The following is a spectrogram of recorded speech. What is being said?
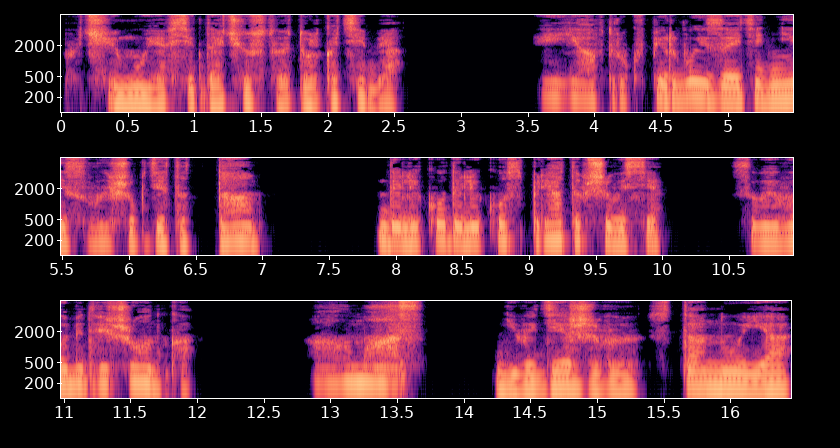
Почему я всегда чувствую только тебя? И я вдруг впервые за эти дни слышу где-то там, далеко-далеко спрятавшегося своего медвежонка. Алмаз! Не выдерживаю, стану я.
